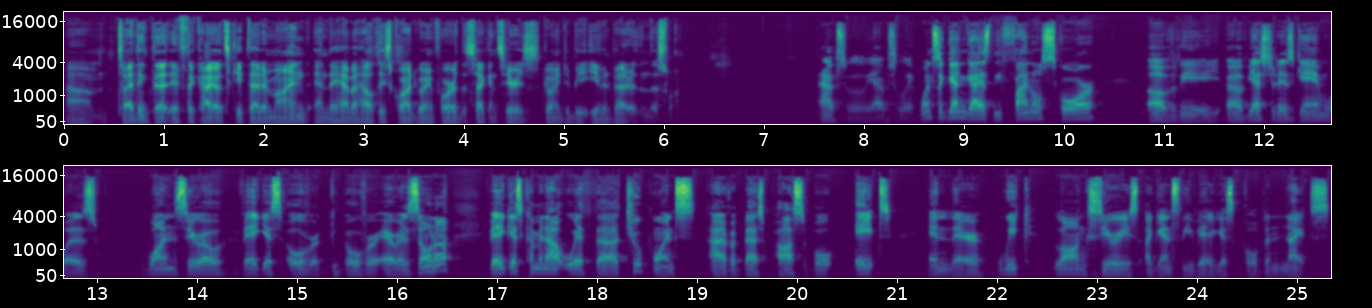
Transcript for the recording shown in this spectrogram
Um, so I think that if the Coyotes keep that in mind and they have a healthy squad going forward, the second series is going to be even better than this one. Absolutely, absolutely. Once again, guys, the final score of the of yesterday's game was 1-0 Vegas over over Arizona. Vegas coming out with uh, two points out of a best possible eight in their week long series against the Vegas Golden Knights.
